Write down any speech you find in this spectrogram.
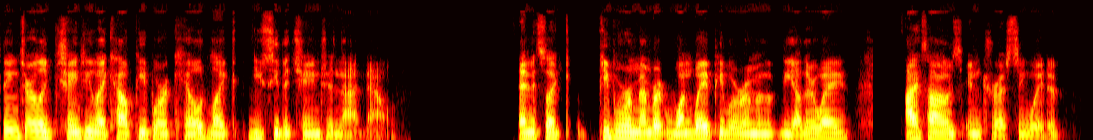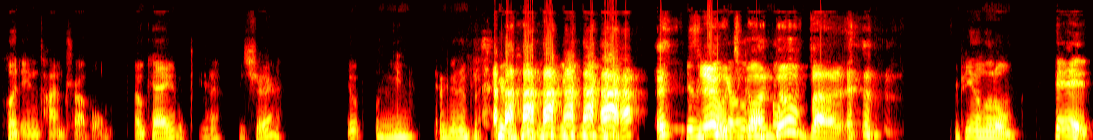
things are like changing like how people are killed like you see the change in that now and it's like people remember it one way people remember it the other way i thought it was an interesting way to put in time travel okay Yeah, sure. You- I'm gonna yeah, You're what you gonna little- do about it? you're being a little bitch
